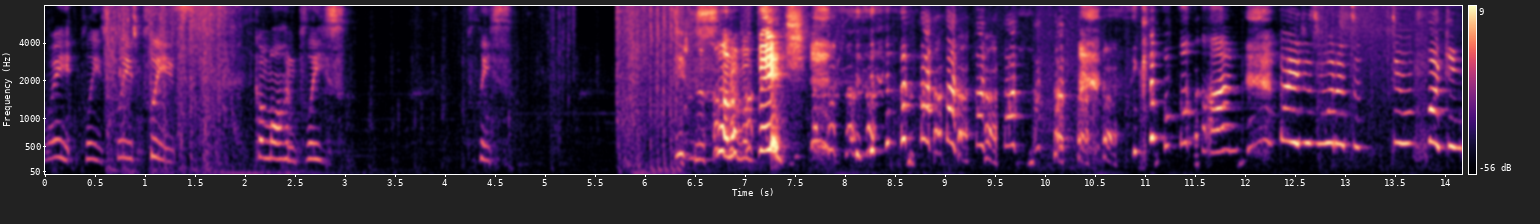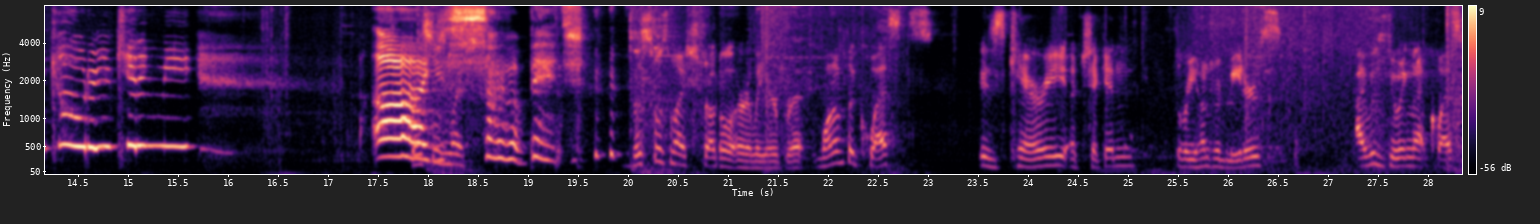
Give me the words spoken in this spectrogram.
Wait, please, please, please. Come on, please. Please. You son of a bitch! Come on! I just wanted to do fucking code. Are you kidding me? Ah, This you my- son of a bitch. This was my struggle earlier, Britt. One of the quests is carry a chicken 300 meters. I was doing that quest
